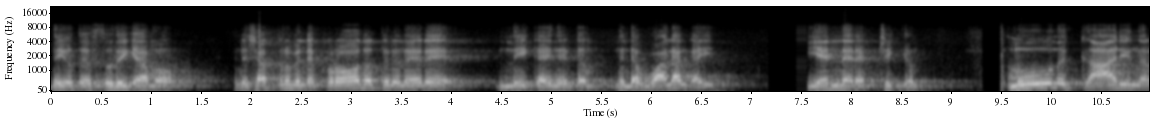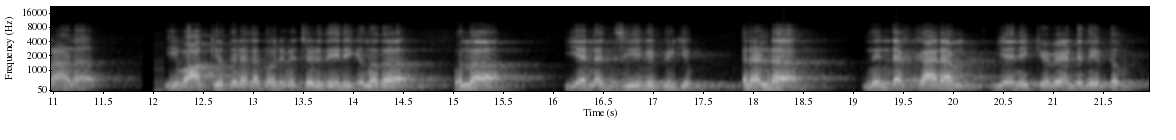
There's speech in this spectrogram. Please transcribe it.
ദൈവത്തെ സ്തുതിക്കാമോ? നിന്റെ ശത്രുവിന്റെ ക്രോധത്തിന് നേരെ നീ കൈ നീട്ടും നിന്റെ വലം കൈ എന്നെ രക്ഷിക്കും. മൂന്ന് കാര്യങ്ങളാണ് ഈ വാക്യത്തിനകത്ത് ഒരുമിച്ച് എഴുതിയിരിക്കുന്നത്. ഒന്ന് എന്നെ ജീവിപ്പിക്കും. രണ്ട് നിന്റെ കരം എനിക്ക് വേണ്ടി നീട്ടും.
